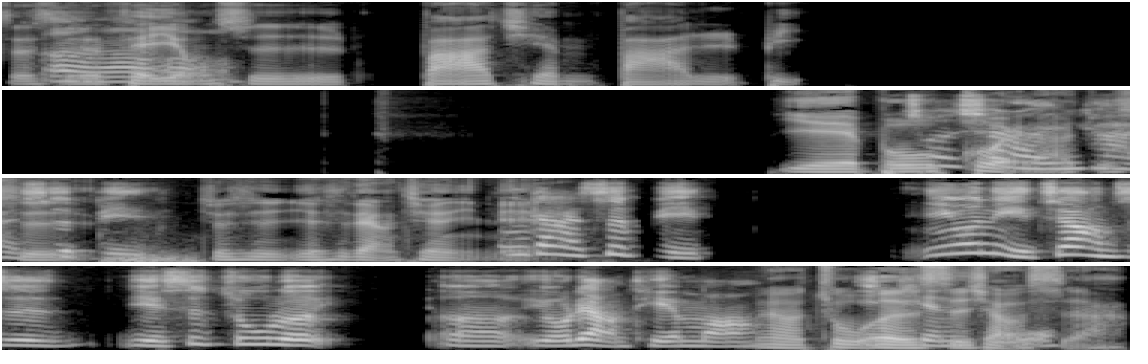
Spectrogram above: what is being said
这次的费用是八千八日币，也不贵啊，就是就是也是两千以内，应该还是比，因为你这样子也是租了，呃，有两天吗？没有，住二十四小时啊。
